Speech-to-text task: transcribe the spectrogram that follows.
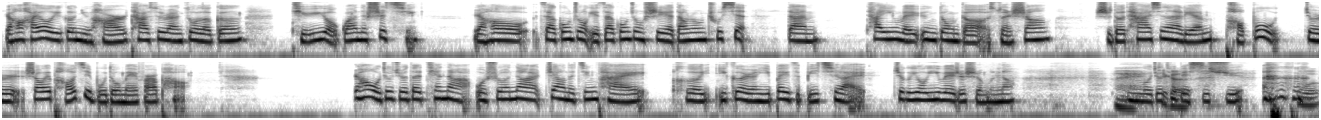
然后还有一个女孩，她虽然做了跟体育有关的事情，然后在公众也在公众事业当中出现，但她因为运动的损伤，使得她现在连跑步就是稍微跑几步都没法跑。然后我就觉得天哪，我说那这样的金牌。和一个人一辈子比起来，这个又意味着什么呢？我就特别唏嘘。我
